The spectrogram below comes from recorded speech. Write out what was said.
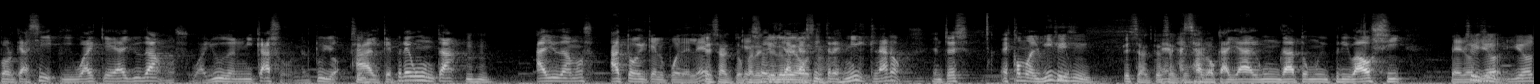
Porque así, igual que ayudamos, o ayudo en mi caso, en el tuyo, Sí. al que pregunta, ayudamos a todo el que lo puede leer. Exacto, que para sois que lo ya vea casi otro. 3.000, claro. Entonces, es como el vídeo. Sí, sí, exacto, Eh, exacto. salvo que haya algún dato muy privado, sí. Pero Sí, yo, sí. yo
